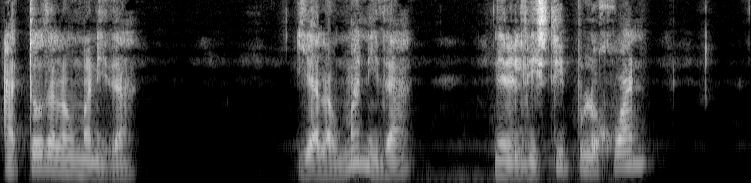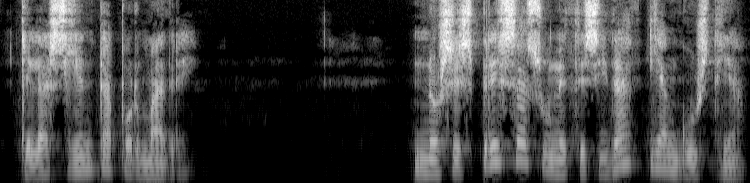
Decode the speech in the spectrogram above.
a toda la humanidad y a la humanidad en el discípulo Juan que la sienta por madre. Nos expresa su necesidad y angustia.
